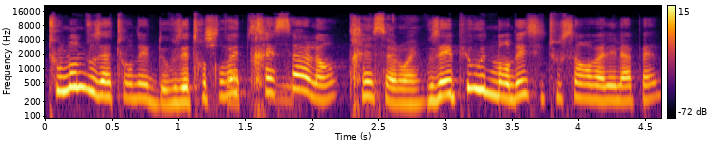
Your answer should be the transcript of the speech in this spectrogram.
Tout le monde vous a tourné le dos. Vous êtes retrouvé Petit à très petit. seul. Hein Très seule, ouais. vous avez pu vous demander si tout ça en valait la peine?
